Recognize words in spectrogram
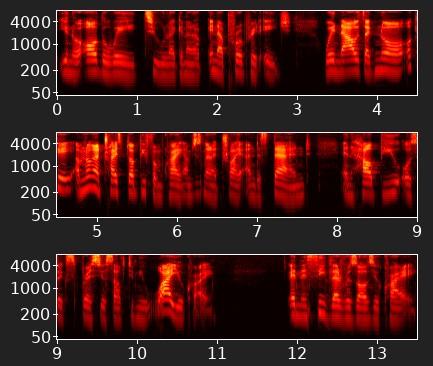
you know, all the way to like an inappropriate age. Where now it's like, no, okay, I'm not gonna try stop you from crying. I'm just gonna try understand and help you also express yourself to me why you're crying, and then see if that resolves your crying.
